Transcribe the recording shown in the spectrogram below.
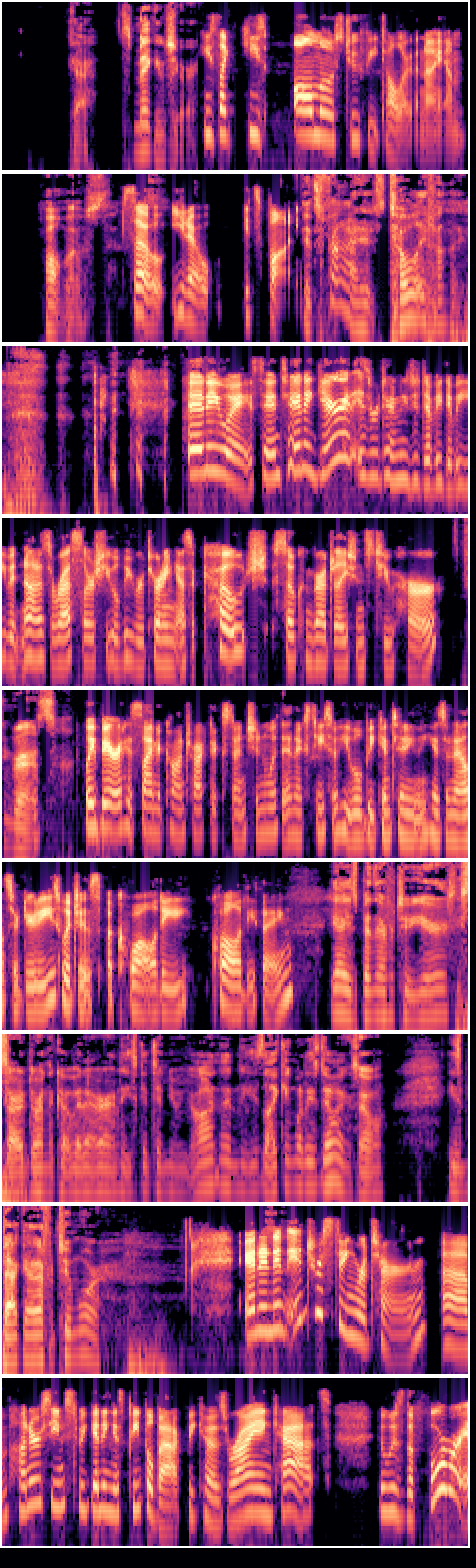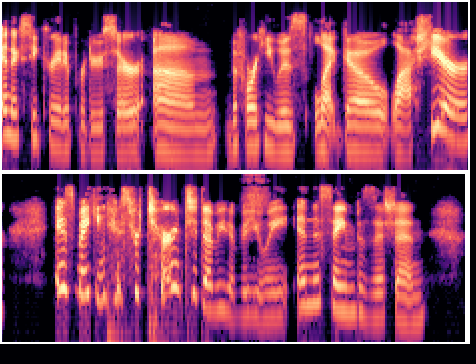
Okay, just making sure. He's like he's almost two feet taller than I am. Almost. So you know it's fine. It's fine. It's totally fine. Anyway, Santana Garrett is returning to WWE, but not as a wrestler. She will be returning as a coach. So congratulations to her. Congrats. Wade Barrett has signed a contract extension with NXT, so he will be continuing his announcer duties, which is a quality quality thing. Yeah, he's been there for two years. He started during the COVID era, and he's continuing on, and he's liking what he's doing. So he's back at it for two more. And in an interesting return, um, Hunter seems to be getting his people back because Ryan Katz, who was the former NXT creative producer um, before he was let go last year, is making his return to WWE in the same position,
